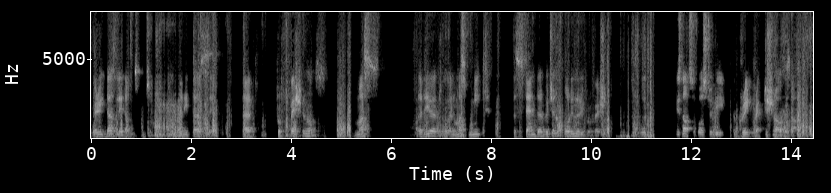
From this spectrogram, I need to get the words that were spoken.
where he does lay down this principle. And he does say that professionals must adhere to and must meet the standard which an ordinary professional would is not supposed to be a great practitioner of his art,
